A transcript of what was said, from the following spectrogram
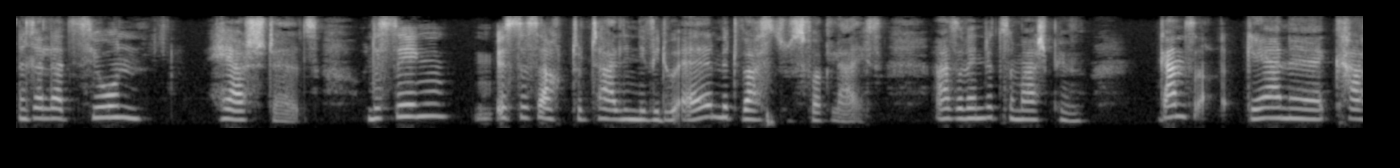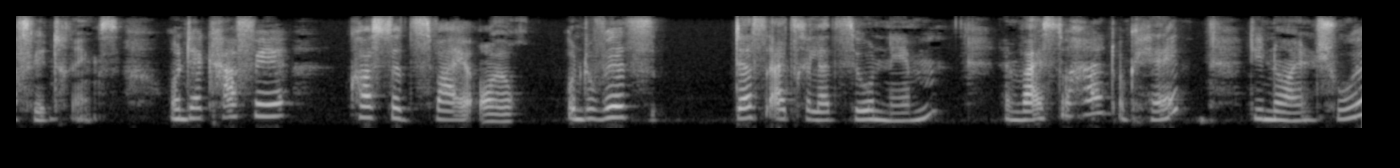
eine Relation herstellst. Und deswegen ist es auch total individuell, mit was du es vergleichst. Also wenn du zum Beispiel ganz gerne Kaffee trinkst und der Kaffee kostet zwei Euro und du willst das als Relation nehmen, dann weißt du halt, okay, die neuen Schuhe,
